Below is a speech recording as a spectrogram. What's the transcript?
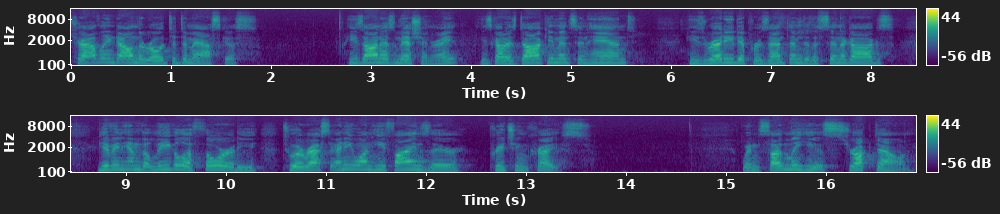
traveling down the road to Damascus. He's on his mission, right? He's got his documents in hand. He's ready to present them to the synagogues, giving him the legal authority to arrest anyone he finds there preaching Christ when suddenly he is struck down.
